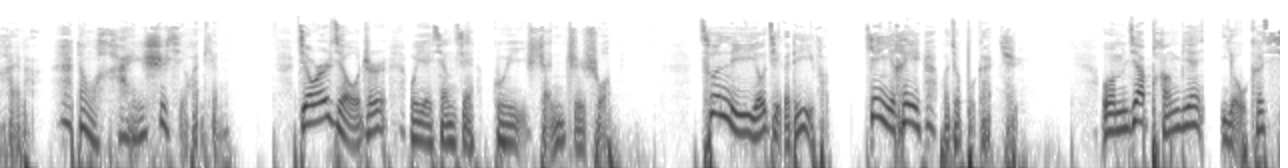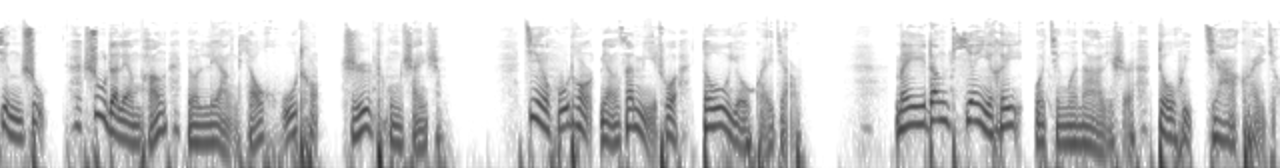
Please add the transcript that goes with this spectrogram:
害怕，但我还是喜欢听。久而久之，我也相信鬼神之说。村里有几个地方，天一黑我就不敢去。我们家旁边有棵杏树，树的两旁有两条胡同，直通山上。进胡同两三米处都有拐角。每当天一黑，我经过那里时，都会加快脚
